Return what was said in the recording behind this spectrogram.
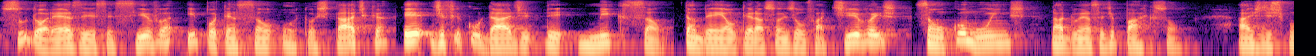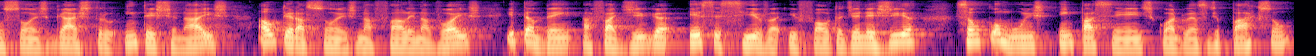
sudorese excessiva, hipotensão ortostática e dificuldade de micção. Também alterações olfativas são comuns na doença de Parkinson as disfunções gastrointestinais, alterações na fala e na voz e também a fadiga excessiva e falta de energia são comuns em pacientes com a doença de Parkinson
